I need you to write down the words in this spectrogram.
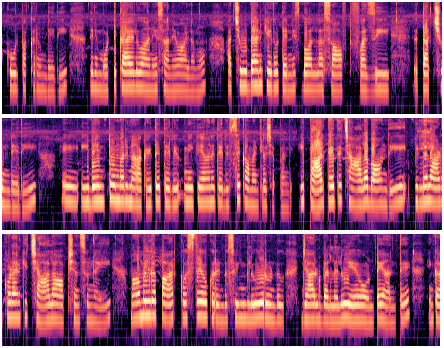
స్కూల్ పక్కన ఉండేది దీని మొట్టికాయలు అనేసి అనేవాళ్ళము. అది చూడడానికి ఏదో టెన్నిస్ బాల్లా సాఫ్ట్ ఫజీ టచ్ ఉండేది. ఇదేంటో మరి నాకైతే తెలి మీకేమైనా తెలిస్తే కామెంట్లో చెప్పండి. ఈ పార్క్ అయితే చాలా బాగుంది. పిల్లలు ఆడుకోవడానికి చాలా ఆప్షన్స్ ఉన్నాయి. మామూలుగా పార్క్ వస్తే ఒక రెండు స్వింగ్లు రెండు జారుడు బల్లలు ఏవో ఉంటాయి అంతే. ఇంకా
